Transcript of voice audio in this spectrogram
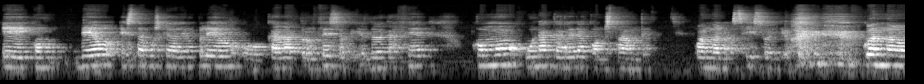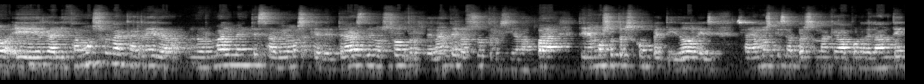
eh, veo esta búsqueda de empleo o cada proceso que yo tengo que hacer como una carrera constante cuando, sí soy yo, cuando eh, realizamos una carrera, normalmente sabemos que detrás de nosotros, delante de nosotros y a la par, tenemos otros competidores. Sabemos que esa persona que va por delante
